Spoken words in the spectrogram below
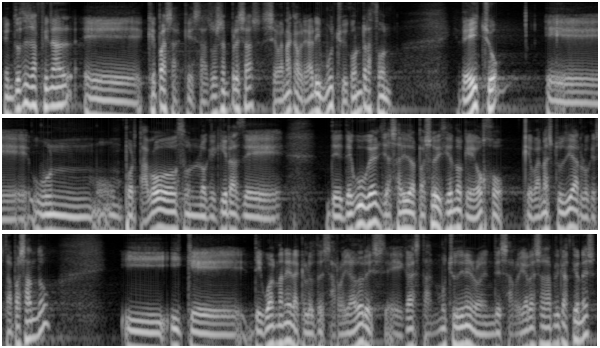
Entonces al final, ¿qué pasa? Que estas dos empresas se van a cabrear y mucho, y con razón. De hecho, un, portavoz, un lo que quieras de, de Google ya ha salido al paso diciendo que, ojo, que van a estudiar lo que está pasando y, que de igual manera que los desarrolladores eh, gastan mucho dinero en desarrollar esas aplicaciones,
